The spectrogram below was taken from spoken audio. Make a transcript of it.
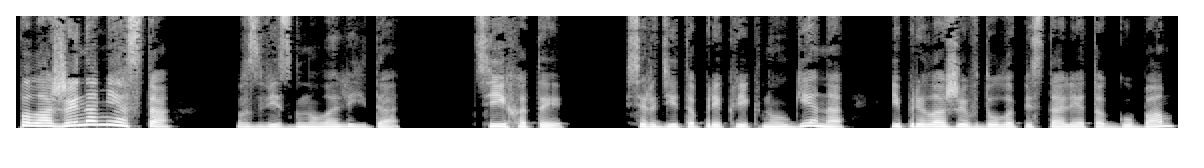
«Положи на место!» — взвизгнула Лида. «Тихо ты!» — сердито прикрикнул Гена и, приложив дуло пистолета к губам,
